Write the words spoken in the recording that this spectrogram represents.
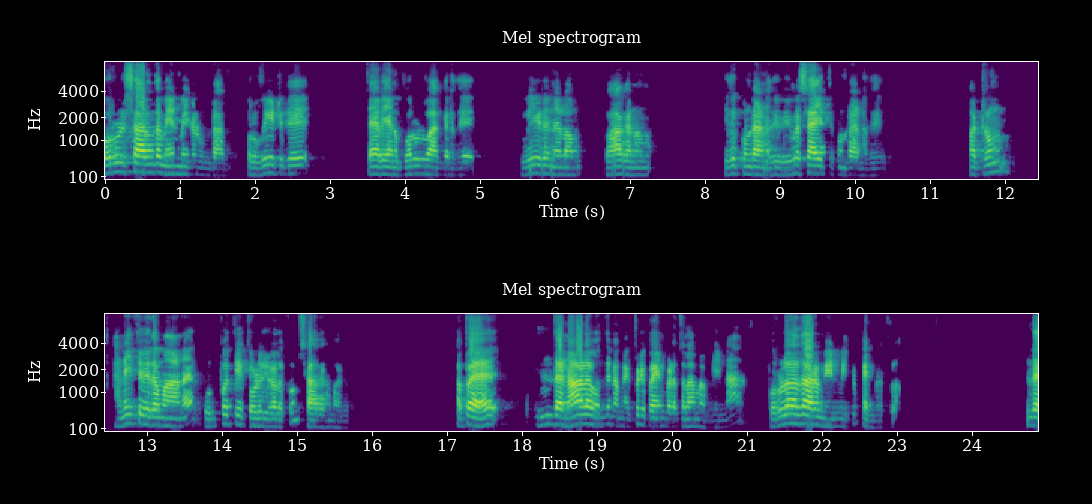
பொருள் சார்ந்த மேன்மைகள் உண்டாகும். ஒரு வீட்டுக்கு தேவையான பொருள் வாங்கிறது வீடு நிலம் வாகனம் இதுக்குண்டானது விவசாயத்துக்கு உண்டானது மற்றும் அனைத்து விதமான உற்பத்தி தொழில்களுக்கும் சாதகமாக இருக்கும். அப்போ இந்த நாளை வந்து நம்ம எப்படி பயன்படுத்தலாம் அப்படின்னா பொருளாதார மேன்மைக்கு பயன்படுத்தலாம். இந்த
